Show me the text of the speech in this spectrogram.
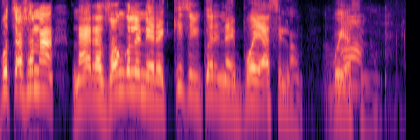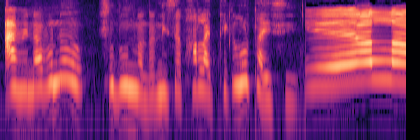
বুঝছাস না না এরা জঙ্গলে নিয়ে কিছুই করি নাই। বই আসিলাম বই আসিলাম। আমি না বনু শুধু উন্নাটা নিচে ফালাই থেকে উঠাইছি। এ আল্লাহ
